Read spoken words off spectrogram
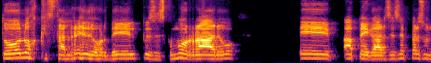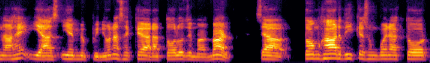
todo lo que está alrededor de él, pues es como raro eh, apegarse a ese personaje y, y en mi opinión hace quedar a todos los demás mal. O sea, Tom Hardy, que es un buen actor,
